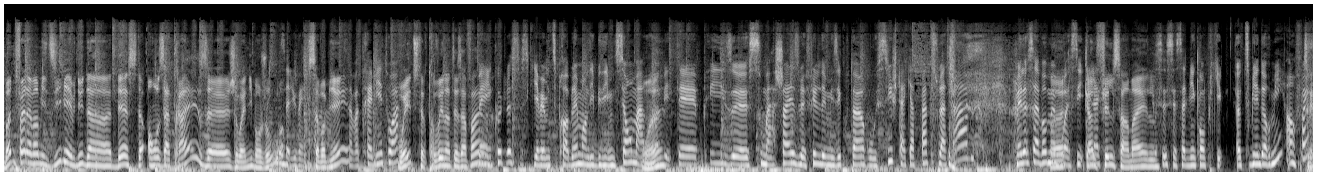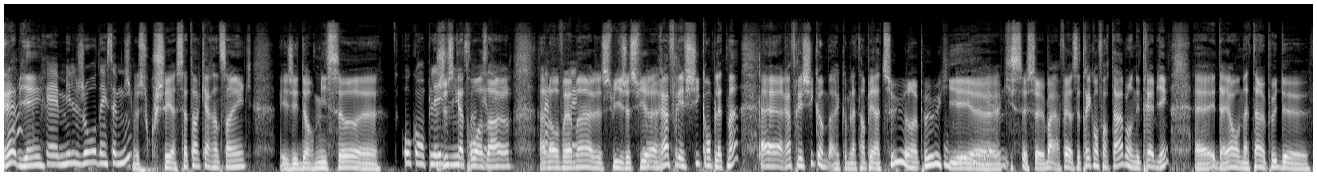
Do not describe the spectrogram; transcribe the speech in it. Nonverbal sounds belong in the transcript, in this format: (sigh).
Bonne fin d'avant-midi. Bienvenue dans DES de 11 à 13. Euh, Joanie, bonjour. Salut Vincent. Ça va bien? Ça va très bien, toi? Oui, tu t'es retrouvé dans tes affaires? Ben écoute, là, c'est parce qu'il y avait un petit problème en début d'émission. Ma Ouais. robe était prise euh, sous ma chaise, le fil de mes écouteurs aussi. J'étais à quatre pattes sous la table. (laughs) Mais là, ça va, me voici. Quand La- le fil s'en mêle, ça devient compliqué. As-tu bien dormi, enfin? Très toi? bien. Après 1000 jours d'insomnie? je me suis couché à 7h45 et j'ai dormi ça euh, Au complet. jusqu'à nuit sans 3 réveil. heures. Alors Parfait. vraiment, je suis, je suis euh, rafraîchi complètement. Euh, rafraîchi comme, euh, comme la température un peu, qui Oui, est, euh, euh, qui se, se- ben, en fait, c'est très confortable. On est très bien. Euh, D'ailleurs, on attend un peu de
